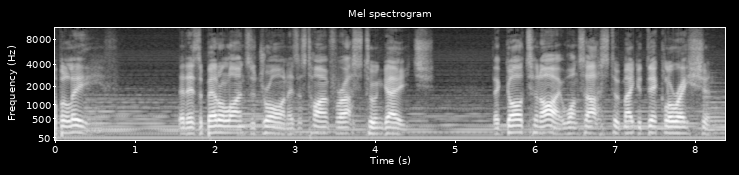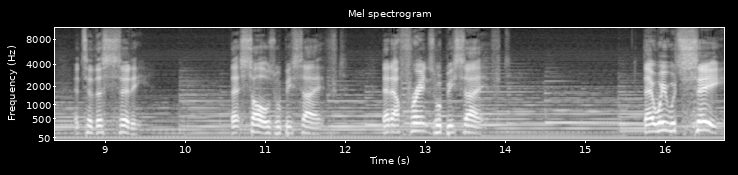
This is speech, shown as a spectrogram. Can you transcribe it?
I believe that as the battle lines are drawn, as it's time for us to engage, that God tonight wants us to make a declaration into this city that souls would be saved, that our friends would be saved, that we would see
